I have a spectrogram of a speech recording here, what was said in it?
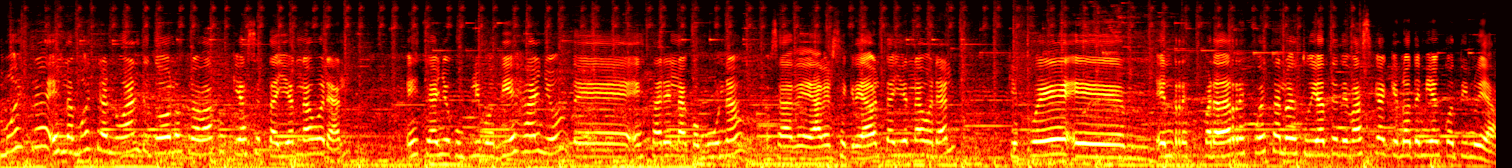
muestra es la muestra anual de todos los trabajos que hace el taller laboral. Este año cumplimos 10 años de estar en la comuna, o sea, de haberse creado el taller laboral, que fue eh, para dar respuesta a los estudiantes de básica que no tenían continuidad.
